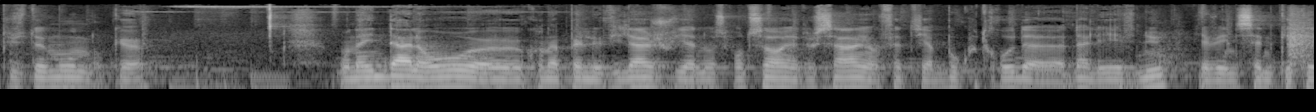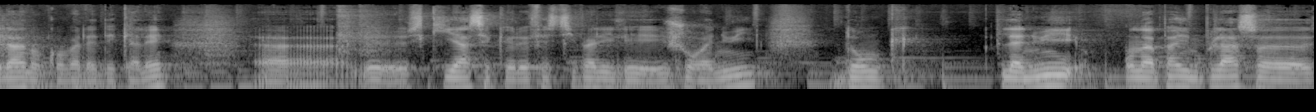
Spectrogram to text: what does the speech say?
plus de monde. Donc on a une dalle en haut qu'on appelle le village où il y a nos sponsors, il y a tout ça, et en fait il y a beaucoup trop d'allées et venues. Il y avait une scène qui était là, donc on va la décaler. ce qu'il y a, c'est que le festival il est jour et nuit, donc la nuit, on n'a pas une place. Euh,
